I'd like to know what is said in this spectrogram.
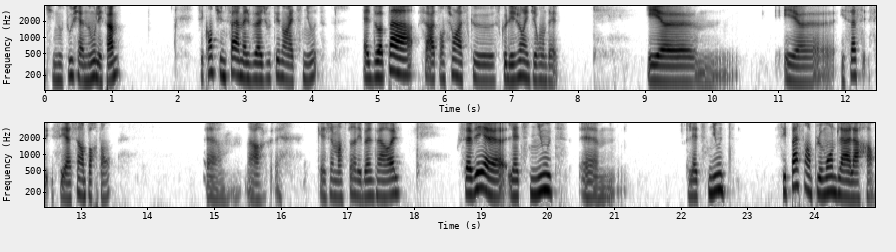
qui nous touche à nous, les femmes. c'est quand une femme, elle veut ajouter dans la tignote, elle doit pas faire attention à ce que, ce que les gens ils diront d'elle. Et, euh, et, euh, et ça, c'est assez important. Euh, alors, que j'aime m'inspire les bonnes paroles. Vous savez, la tignoute, la tignoute, c'est pas simplement de la halakha.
